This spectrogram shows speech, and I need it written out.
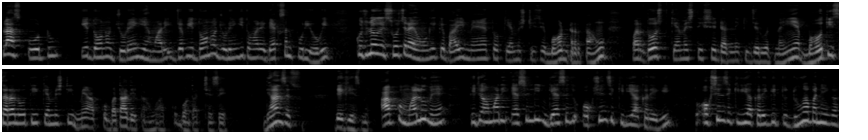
plus O two ये दोनों जुड़ेंगी हमारी। जब ये दोनों जुड़ेंगी तो हमारी रिएक्शन पूरी होगी। कुछ लोग ये सोच रहे होंगे कि भाई, मैं तो केमिस्ट्री से बहुत डरता हूँ, पर दोस्त केमिस्ट्री से डरने की ज़रूरत नहीं है। बहुत ही सरल होती है केमिस्ट्री मैं आपको बता देता हूँ आपको बहुत अच्छे से। ध्यान से देखिए इसमें। आपको मालूम है कि जो हमारी एसिलिन गैस है, जो ऑक्सीजन से क्रिया करेगी तो ऑक्सीजन से क्रिया करेगी तो धुआँ बनेगा।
